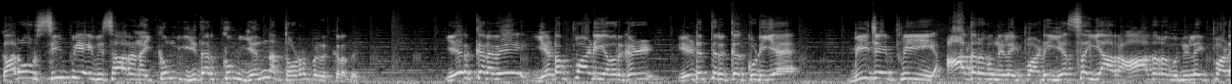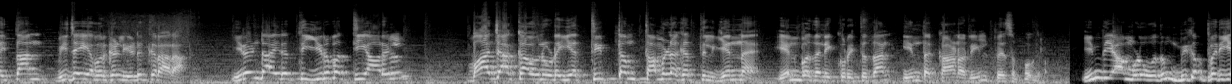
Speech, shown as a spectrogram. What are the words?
கரூர் சிபிஐ விசாரணைக்கும் இதற்கும் என்ன தொடர்பு இருக்கிறது? ஏற்கனவே எடப்பாடி அவர்கள் எடுத்திருக்கக்கூடிய பிஜேபி ஆதரவு நிலைப்பாடு எஸ்ஐஆர் ஆதரவு நிலைப்பாடைத்தான் விஜய் அவர்கள் எடுக்கிறாரா? இரண்டாயிரத்தி இருபத்தி ஆறில் பாஜகவினுடைய திட்டம் தமிழகத்தில் என்ன என்பதனை குறித்து தான் இந்த காணொலியில் பேசப் போகிறோம். இந்தியா முழுவதும் மிகப்பெரிய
